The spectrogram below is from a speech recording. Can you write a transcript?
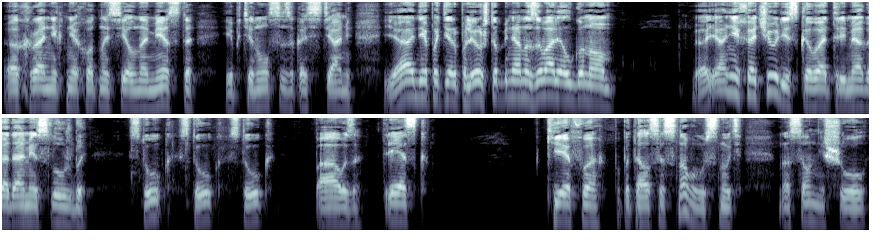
Охранник неохотно сел на место и потянулся за костями. «Я не потерплю, чтобы меня называли лгуном. А я не хочу рисковать тремя годами службы. Стук, стук, стук, пауза, треск». Кефа попытался снова уснуть, но сон не шел.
